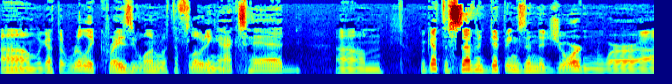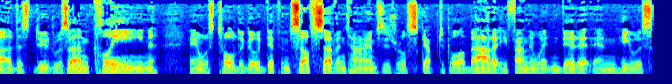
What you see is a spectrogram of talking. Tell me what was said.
Um, we got the really crazy one with the floating axe head. Um, we got the seven dippings in the Jordan, where uh, this dude was unclean and was told to go dip himself seven times. He's real skeptical about it. He finally went and did it, and he was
